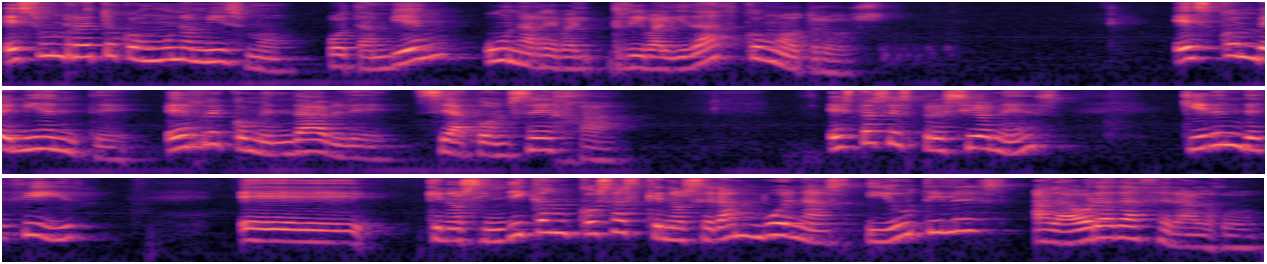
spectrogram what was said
Es un reto con uno mismo o también una rivalidad con otros. Es conveniente, es recomendable, se aconseja. Estas expresiones quieren decir eh, que nos indican cosas que nos serán buenas y útiles a la hora de hacer algo.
